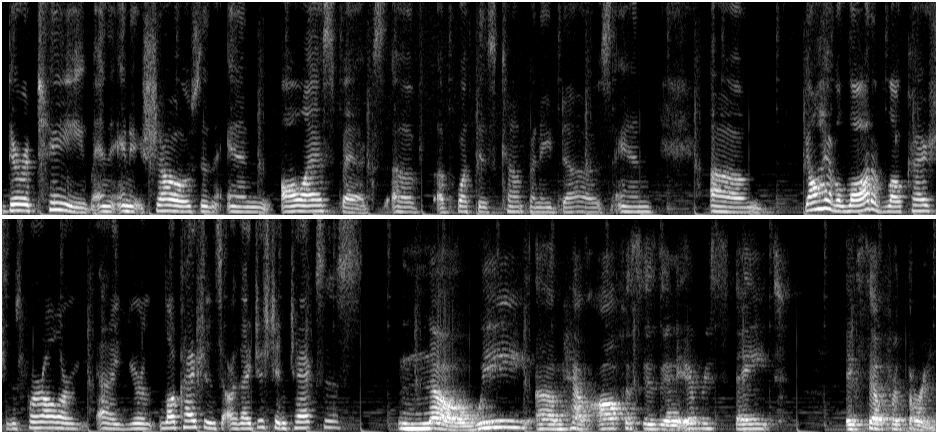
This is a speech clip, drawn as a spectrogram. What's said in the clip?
they're a team and, and it shows in, in all aspects of, of what this company does. And um, y'all have a lot of locations. Where all are uh, your locations? Are they just in Texas? No, we um, have offices in every state except for three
